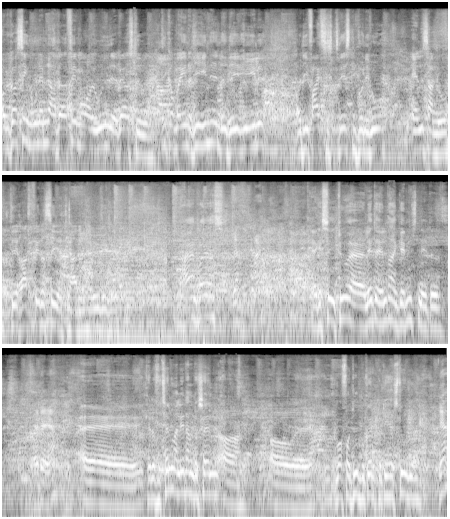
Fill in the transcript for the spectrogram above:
Og vi kan også se, at nogle af dem, der har været fem år ude i erhvervslivet, de kommer ind, og de har indhentet det hele, og de er faktisk næsten på niveau alle sammen nu. Det er ret fedt at se, at de har den her udvikling. Hej Andreas. Ja, hej. Jeg kan se, at du er lidt ældre end gennemsnittet. Ja, det er jeg. Øh, kan du fortælle mig lidt om dig selv, og, og øh, hvorfor du er begyndt på det her studie? Ja.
